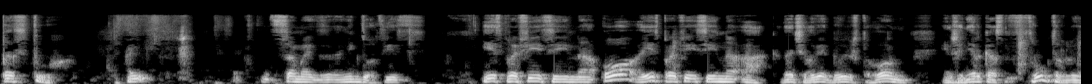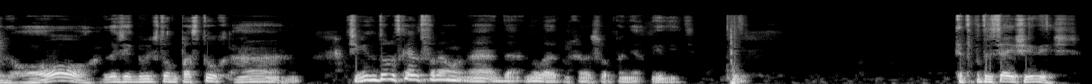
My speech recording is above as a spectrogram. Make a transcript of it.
пастух. Самый анекдот. Есть есть профессии на О, а есть профессии на А. Когда человек говорит, что он инженер-конструктор, люди, О, когда человек говорит, что он пастух, а, очевидно, тоже скажет фараон, а, да, ну ладно, хорошо, понятно, идите. Это потрясающая вещь.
